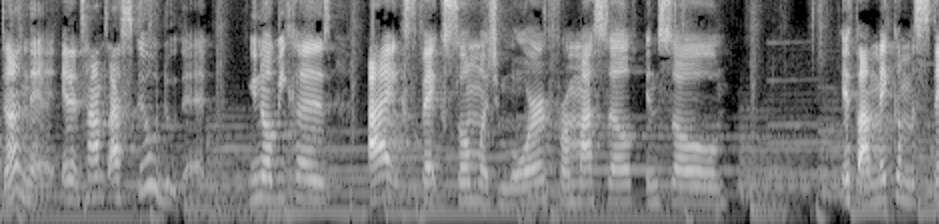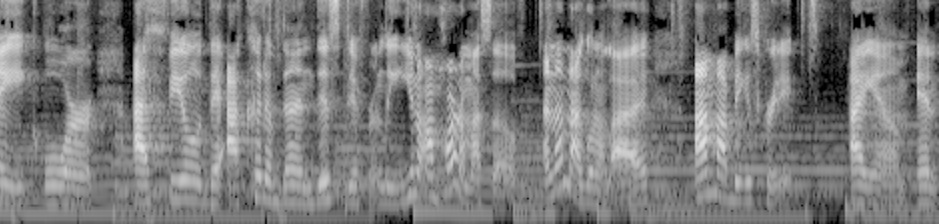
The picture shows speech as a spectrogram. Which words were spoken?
done that. And at times I still do that, you know, because I expect so much more from myself. And so if I make a mistake or I feel that I could have done this differently, you know, I'm hard on myself. And I'm not going to lie, I'm my biggest critic. I am. And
